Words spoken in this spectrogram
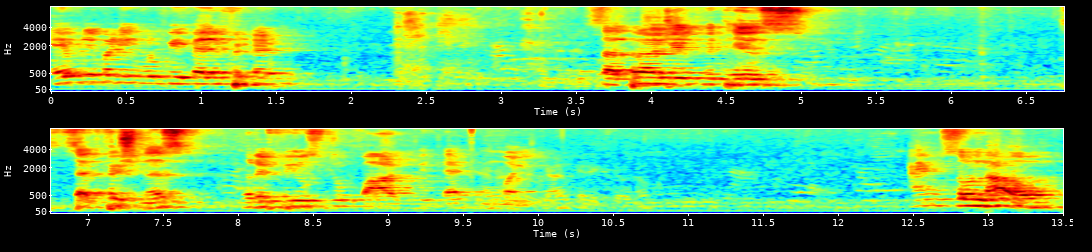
everybody would be benefited. Satrajit with his selfishness refused to part with that money. And so now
